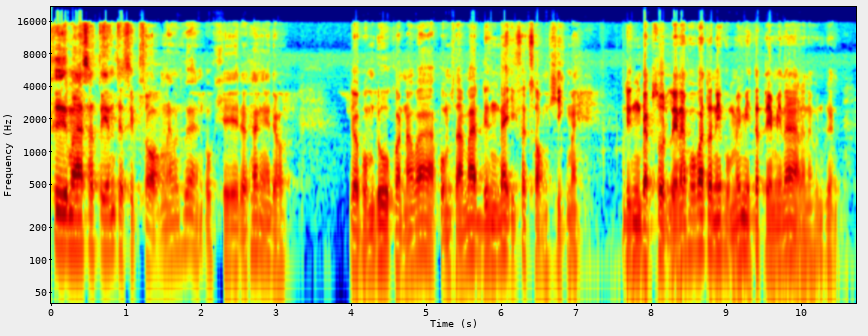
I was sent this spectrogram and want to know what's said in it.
คือมาสเตนแต่สิบสองนะเพื่อนๆโอเค เดี๋ยวถ้าไงเดี๋ยว เดี๋ยวผมดูก่อนนะว่า ผมสามารถดึงได้อีกสักสองคลิกไหมดึงแบบสดเลยนะ เพราะว่าตอนนี้ผมไม่มีสเตมิน่าแล้วนะเพื่อนๆ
